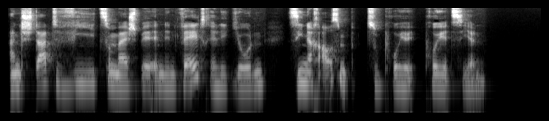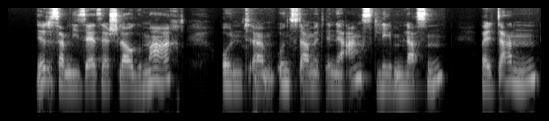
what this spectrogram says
anstatt wie zum Beispiel in den Weltreligionen sie nach außen zu projizieren. Ja, das haben die sehr, sehr schlau gemacht und ähm, uns damit in der Angst leben lassen, weil dann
